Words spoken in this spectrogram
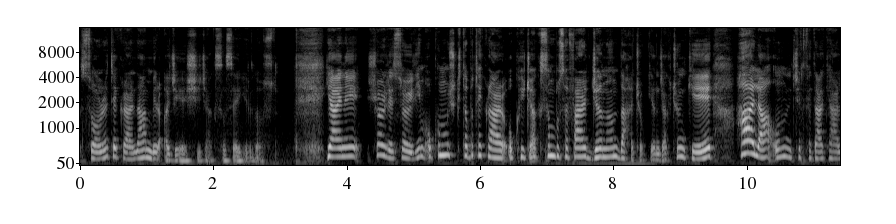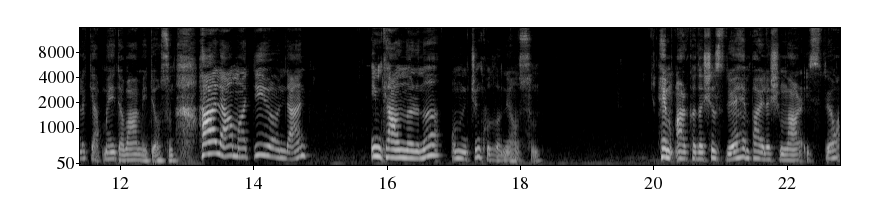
sonra tekrardan bir acı yaşayacaksın sevgili dostum. Yani şöyle söyleyeyim okunmuş kitabı tekrar okuyacaksın bu sefer canın daha çok yanacak. Çünkü hala onun için fedakarlık yapmaya devam ediyorsun. Hala maddi yönden imkanlarını onun için kullanıyorsun. Hem arkadaşız diyor hem paylaşımlar istiyor.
